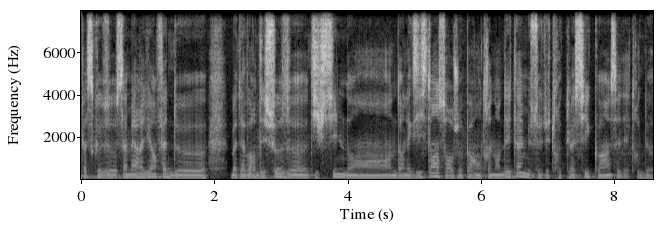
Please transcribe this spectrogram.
parce que ça m'est arrivé en fait de bah, d'avoir des choses euh, difficiles dans, dans l'existence. Alors je veux pas rentrer dans le détail, mais c'est des trucs classiques, quoi. Hein. C'est des trucs de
